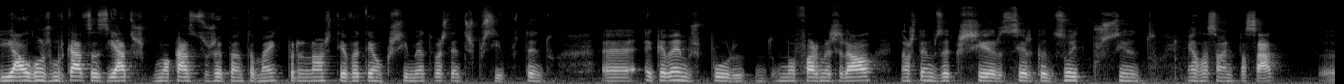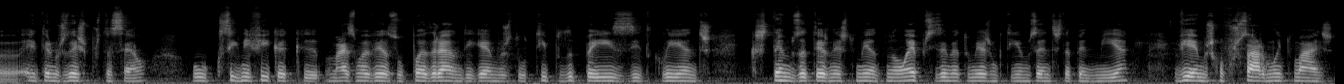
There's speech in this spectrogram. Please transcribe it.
E há alguns mercados asiáticos, como o caso do Japão também, que para nós teve até um crescimento bastante expressivo. Portanto, uh, acabamos por, de uma forma geral, nós estamos a crescer cerca de 18% em relação ao ano passado, uh, em termos de exportação, o que significa que, mais uma vez, o padrão, digamos, do tipo de países e de clientes que estamos a ter neste momento não é precisamente o mesmo que tínhamos antes da pandemia viemos reforçar muito mais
